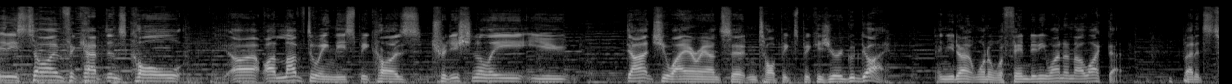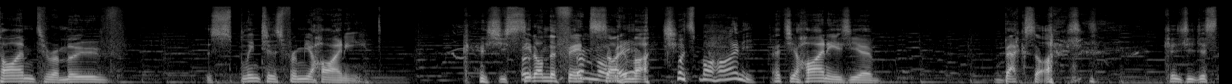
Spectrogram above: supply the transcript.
It is time for Captain's Call. Uh, I love doing this because traditionally you dance your way around certain topics because you're a good guy and you don't want to offend anyone, and I like that. But it's time to remove the splinters from your hiney because you sit on the fence so where? much. What's my hiney? That's your hiney is your backside because you just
